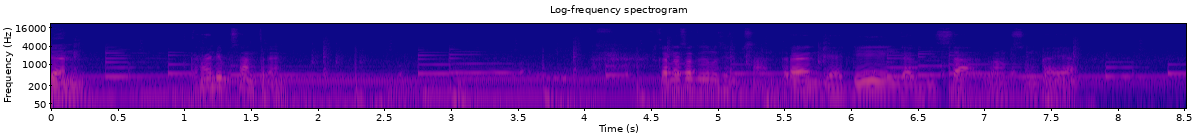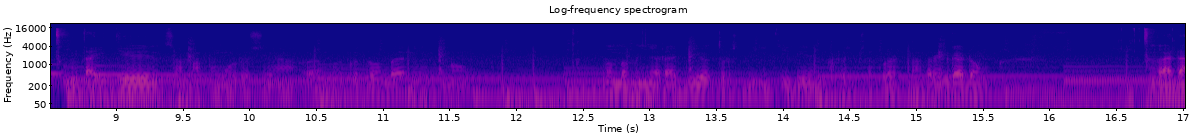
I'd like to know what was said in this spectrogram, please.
Dan karena di pesantren karena saat itu masih di pesantren jadi nggak bisa langsung kayak minta izin sama pengurusnya e, mau ikut lomba nih mau lomba penyiar radio terus diizinin terus bisa keluar pesantren. Enggak dong. Nggak ada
